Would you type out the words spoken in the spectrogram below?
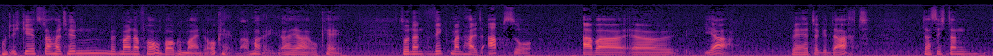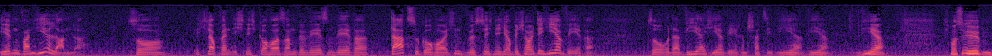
Und ich gehe jetzt da halt hin mit meiner Frau und Baugemeinde. Okay, mache ich. Ja, ja, okay. So, dann weckt man halt ab so. Aber äh, ja, wer hätte gedacht, dass ich dann irgendwann hier lande? So, ich glaube, wenn ich nicht gehorsam gewesen wäre, da zu gehorchen, wüsste ich nicht, ob ich heute hier wäre. So, oder wir hier wären, Schatzi. Wir, wir, wir. Ich muss üben.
